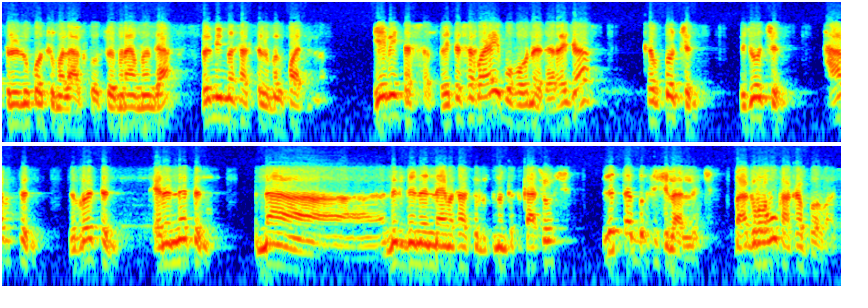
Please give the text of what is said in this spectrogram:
ትልልቆቹ መላእክቶች ወይ ምናምን ጋር በሚመሳሰል መልኩ አይደለም። የቤተሰብ ቤተሰባዊ በሆነ ደረጃ ከብቶችን፣ ልጆችን፣ ሀብትን፣ ንብረትን፣ ጤንነትን እና ንግድንና የመሳሰሉትን እንቅስቃሴዎች ልትጠብቅ ትችላለች። በአግባቡ ካከበሯት።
